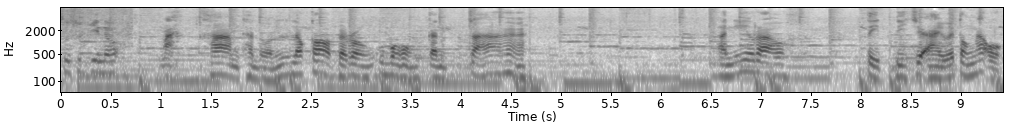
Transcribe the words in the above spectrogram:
ซูซูกิโนะมาข้ามถนนแล้วก็ไปลงอุโมงค์กันจ้า อันนี้เราติด DJI ไว้ตรงหน้าอก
